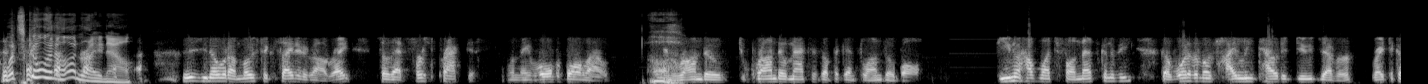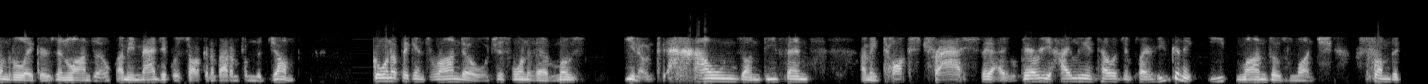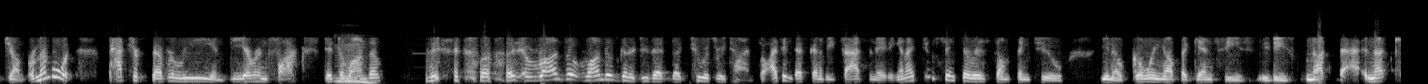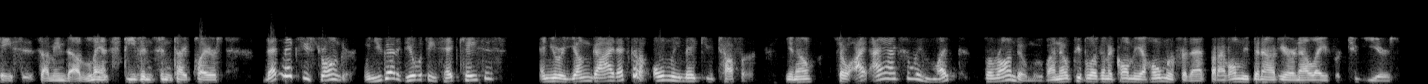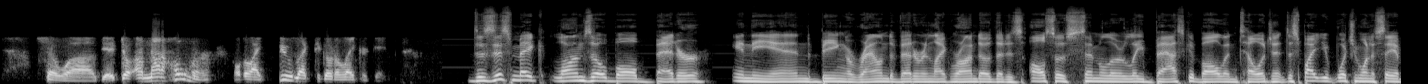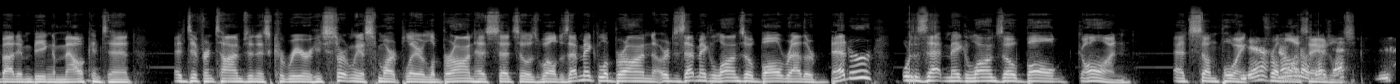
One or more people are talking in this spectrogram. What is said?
What's going on right now? You know what I'm most excited about, right? So that first practice when they roll the ball out oh. and Rondo Rondo matches up against Lonzo Ball. Do you know how much fun that's going to be? That one of the most highly touted dudes ever, right, to come to the Lakers, and Lonzo. I mean, Magic was talking about him from the jump. Going up against Rondo, just one of the most, you know, hounds on defense. I mean, talks trash. Uh, very highly intelligent player. He's going to eat Lonzo's lunch from the jump. Remember what Patrick Beverley and De'Aaron Fox did to mm. Lonzo? Rondo Rondo's going to do that like two or three times. So I think that's going to be fascinating, and I do think there is something to you know going up against these these nut bat, nut cases. I mean, the Lance Stephenson type players. That makes you stronger when you got to deal with these head cases, and you're a young guy. That's going to only make you tougher. You know, so I, I actually like the Rondo move. I know people are going to call me a homer for that, but I've only been out here in LA for two years, so uh, I'm not a homer. Although I do like to go to Laker games. Does this make Lonzo Ball better in the end, being around a veteran like Rondo that is also similarly basketball intelligent, despite you, what you want to say about him being a malcontent at different times in his career? He's certainly a smart player. LeBron has said so as well. Does that make LeBron, or does that make Lonzo Ball rather better, or does that make Lonzo Ball gone at some point yeah, from no, Los no, Angeles? That,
